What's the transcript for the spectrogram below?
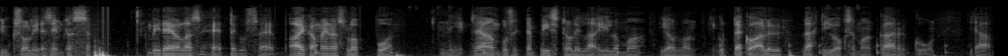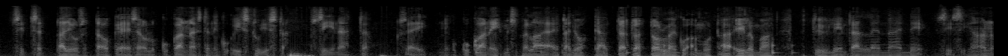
yksi oli esim. tässä videolla se, että kun se aika meinasi loppua, niin se ampui sitten pistolilla ilmaa, jolloin niin tekoäly lähti juoksemaan karkuun. Ja sitten se tajusi, että okei, se ei ollut kukaan näistä niin kuin istujista siinä, että se ei, niin kuin kukaan ihmispelaaja ei tajua käyttäytyä tolleen, kun ammutaan ilmaa tyyliin tälleen näin. Niin siis ihan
